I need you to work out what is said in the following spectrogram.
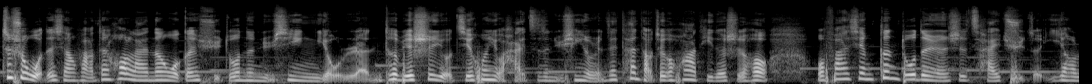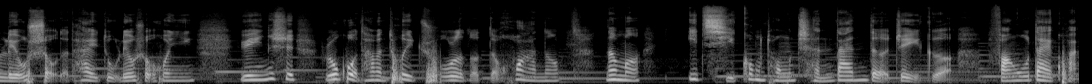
这是我的想法。但后来呢，我跟许多的女性友人，特别是有结婚有孩子的女性友人，在探讨这个话题的时候，我发现更多的人是采取着要留守的态度，留守婚姻。原因是，如果他们退出了的的话呢，那么。一起共同承担的这个房屋贷款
